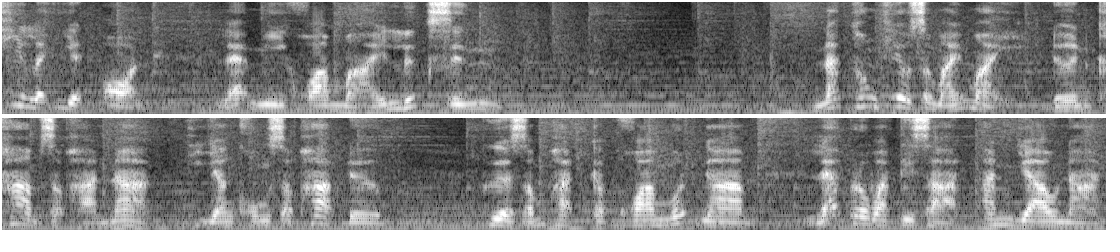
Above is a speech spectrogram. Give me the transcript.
ที่ละเอียดอ่อน และมีความหมายลึกซึ้ง นักท่องเที่ยวสมัยใหม่เดินข้ามสะพานนาคที่ยังคงสภาพเดิม เพื่อสัมผัสกับความงดงาม และประวัติศาสตร์อันยาวนาน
